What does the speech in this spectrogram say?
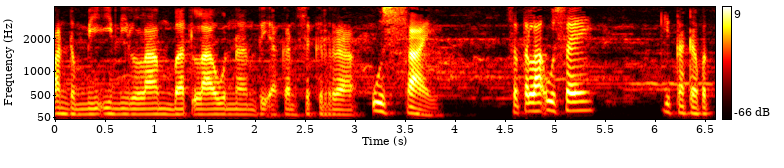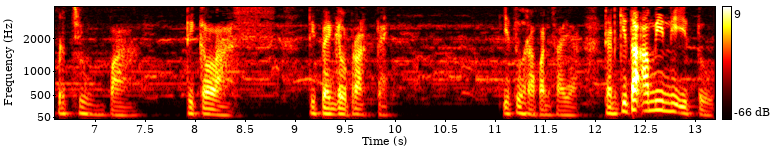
pandemi ini lambat laun nanti akan segera usai. Setelah usai, kita dapat berjumpa di kelas, di bengkel praktek. Itu harapan saya. Dan kita amini itu.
